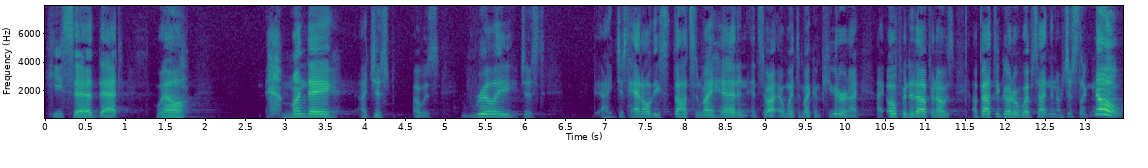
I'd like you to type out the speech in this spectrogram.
he said that, well, Monday, I just, I was really just, I just had all these thoughts in my head. And, and so I went to my computer and I, I opened it up and I was about to go to a website. And then I was just like, no,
